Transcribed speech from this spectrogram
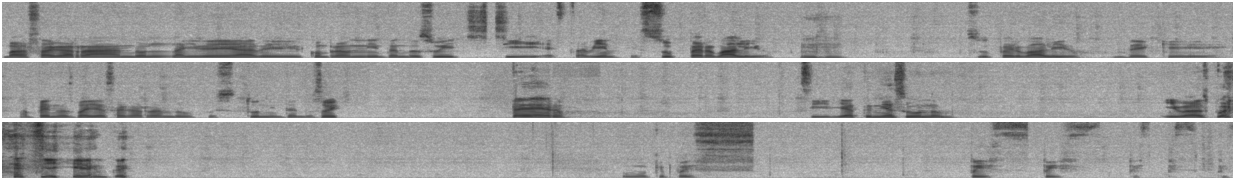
vas agarrando la idea de comprar un Nintendo Switch, sí, está bien, es súper válido. Súper válido de que apenas vayas agarrando pues tu Nintendo Switch. Pero, si ya tenías uno y vas por el siguiente, como que pues, pues, pues, pues, pues, pues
